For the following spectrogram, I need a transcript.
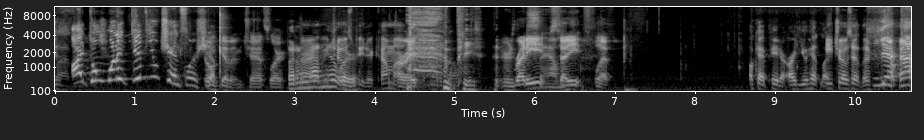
also have. I don't want to give you chancellorship. Don't give him chancellor. but I'm All right, not we Hitler. chose Peter. Come on. All right. Peter. Ready, Sam. steady, flip. Okay, Peter, are you Hitler? He chose Hitler. Yeah.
